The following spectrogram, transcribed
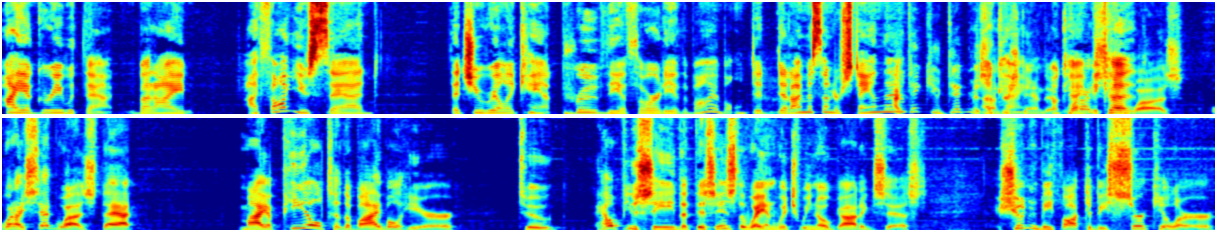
I agree with that, but I I thought you said that you really can't prove the authority of the Bible. Did did I misunderstand that? I think you did misunderstand okay. that. Okay, what I because said was what I said was that my appeal to the Bible here to help you see that this is the way in which we know God exists shouldn't be thought to be circular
